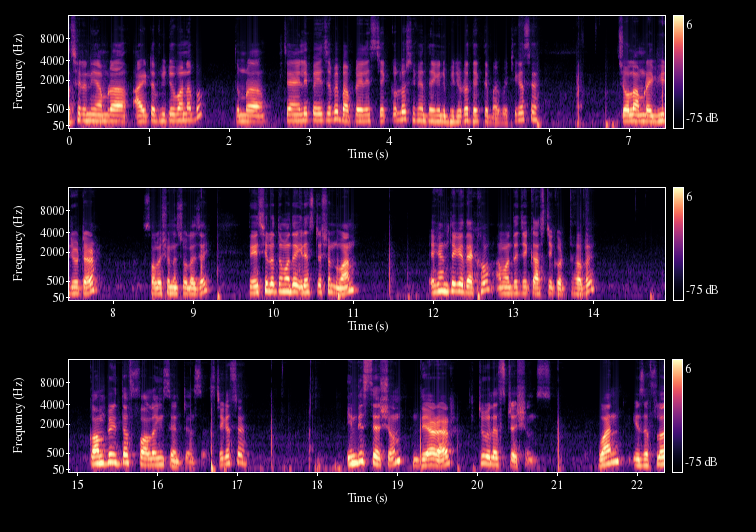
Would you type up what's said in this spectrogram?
আছে, এটা নিয়ে আমরা আরেকটা ভিডিও বানাবো। তোমরা চ্যানেলে পেয়ে যাবে বা প্লেলিস্ট চেক করলেও সেখান থেকে কিন্তু ভিডিওটা দেখতে পারবে, ঠিক আছে? চলো আমরা এই ভিডিওটার সলিউশনে চলে যাই। তো এই ছিল তোমাদের ইলাস্ট্রেশন ওয়ান এখান থেকে দেখো আমাদের যে কাজটি করতে হবে। কমপ্লিট দ্য ফলোয়িং সেন্টেন্সেস ঠিক আছে? In this session there are two illustrations one is a flow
